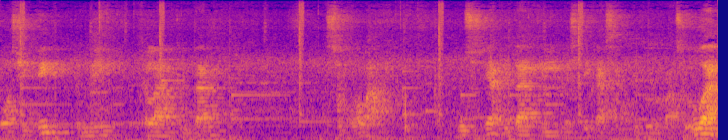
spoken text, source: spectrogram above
positif demi kelanjutan sekolah khususnya kita di SDK Sakti Pasuruan.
